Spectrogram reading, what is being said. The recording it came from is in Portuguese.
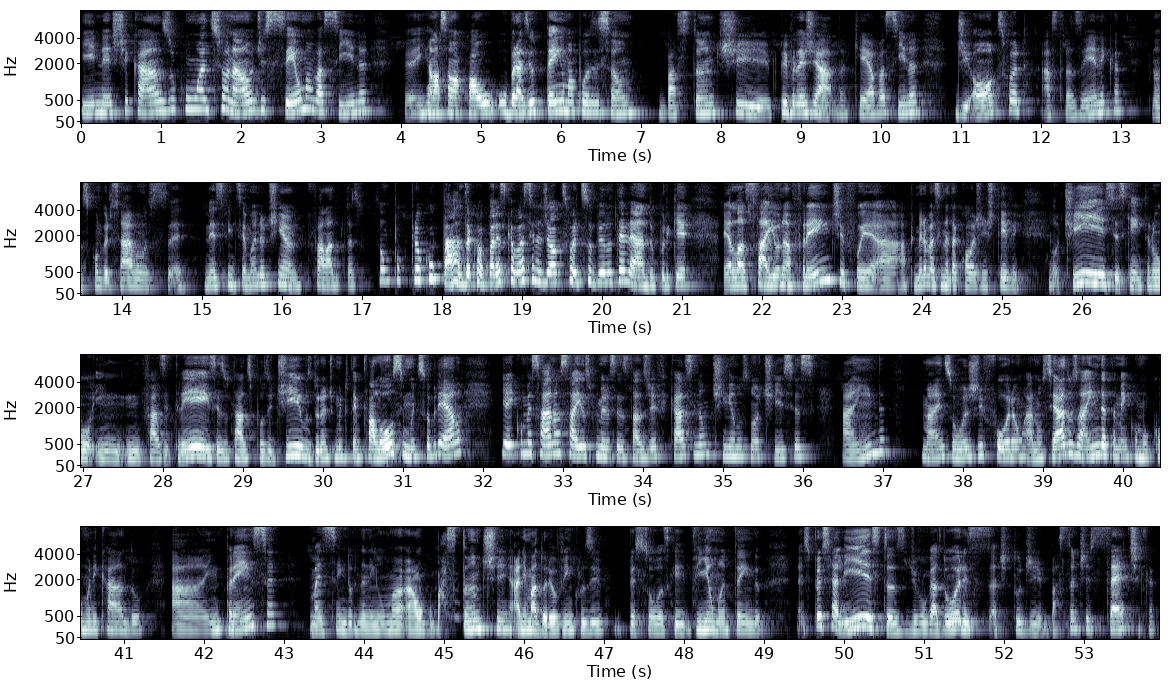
e, neste caso, com o adicional de ser uma vacina em relação à qual o Brasil tem uma posição bastante privilegiada, que é a vacina de Oxford, AstraZeneca. Nós conversávamos é, nesse fim de semana, eu tinha falado, estou um pouco preocupada com a, parece que a vacina de Oxford subiu no telhado, porque ela saiu na frente, foi a, a primeira vacina da qual a gente teve notícias, que entrou em, em fase 3, resultados positivos, durante muito tempo falou-se muito sobre ela, e aí começaram a sair os primeiros resultados de eficácia e não tínhamos notícias ainda, mas hoje foram anunciados ainda também como comunicado à imprensa, mas sem dúvida nenhuma algo bastante animador. Eu vi inclusive pessoas que vinham mantendo especialistas, divulgadores, atitude bastante cética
